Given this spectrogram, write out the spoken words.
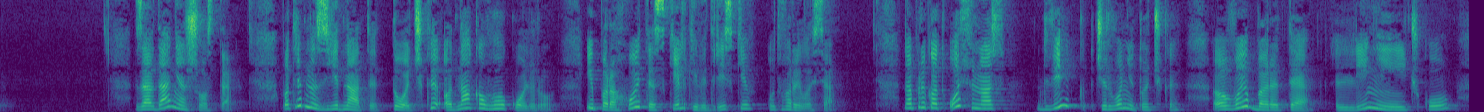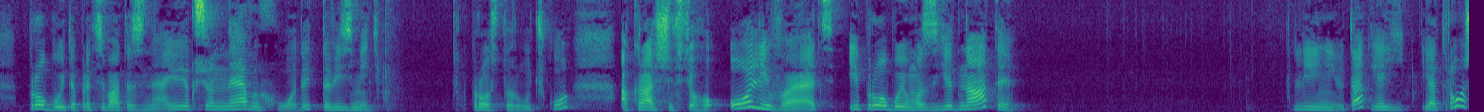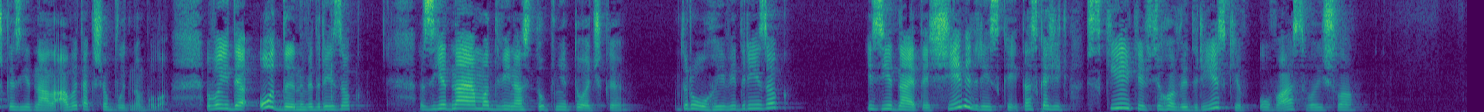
Завдання шосте. Потрібно з'єднати точки однакового кольору і порахуйте, скільки відрізків утворилося. Наприклад, ось у нас дві червоні точки. Ви берете лінійку, пробуйте працювати з нею. Якщо не виходить, то візьміть просто ручку, а краще всього олівець, і пробуємо з'єднати лінію. Так, я, я трошки з'єднала, а ви так, щоб видно було. Вийде один відрізок. З'єднаємо дві наступні точки. Другий відрізок. І з'єднайте ще відрізки та скажіть, скільки всього відрізків у вас вийшло.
